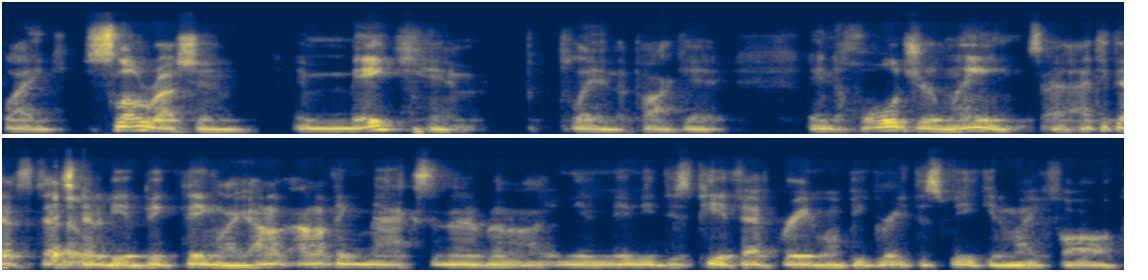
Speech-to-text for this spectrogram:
like slow rush him and make him play in the pocket and hold your lanes. I, I think that's that's Yeah. going to be a big thing. Like, I don't I don't think Maxx and them. Uh, I mean, maybe this PFF grade won't be great this week and it might fall,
